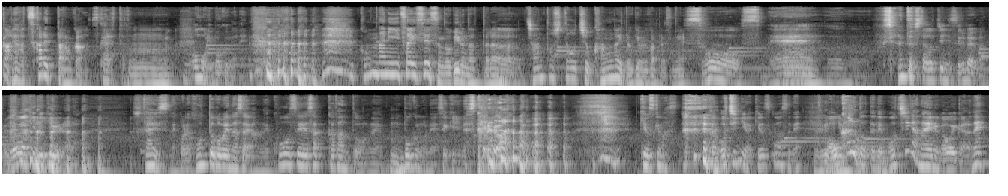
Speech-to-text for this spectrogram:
あれは疲れてたのか。疲れてたとう思う、ん。主に僕がね。こんなに再生数伸びるんだったら、うん。ちゃんとしたオチを考えておけばよかったですね。そうっすね、うん。ちゃんとしたオチにすればよかった。上書きできるなら。したいですね。これ本当ごめんなさい。あのね構成作家担当のね、うん。僕のね責任ですこれは気をつけます。オチには気をつけますね、まあオカルトってねオチがないのが多いからね、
